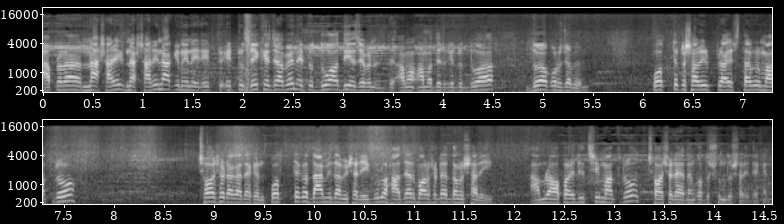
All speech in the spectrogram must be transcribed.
আপনারা না, শাড়ি না শাড়ি না কিনেন একটু একটু দেখে যাবেন, একটু দোয়া দিয়ে যাবেন আমাদেরকে একটু দোয়া দোয়া করে যাবেন। প্রত্যেকটা শাড়ির প্রাইস থাকবে মাত্র ছয়শো টাকা। দেখেন, প্রত্যেকটা দামি দামি শাড়ি, এগুলো হাজার বারোশো টাকার দামের শাড়ি। আমরা অফারে দিচ্ছি মাত্র ছয়শো টাকা। দেন কত সুন্দর শাড়ি, দেখেন।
